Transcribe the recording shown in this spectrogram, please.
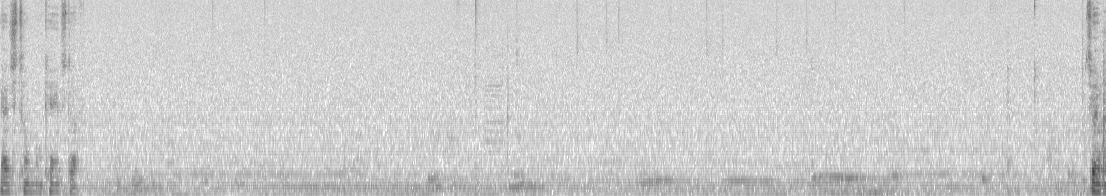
yeah, I just told him okay and stuff. So anyway,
